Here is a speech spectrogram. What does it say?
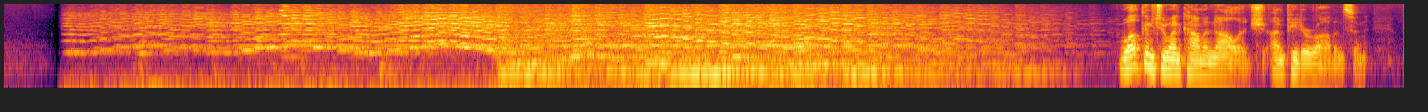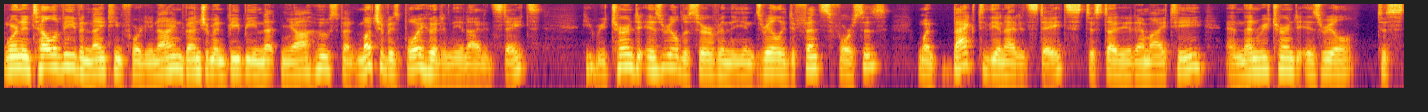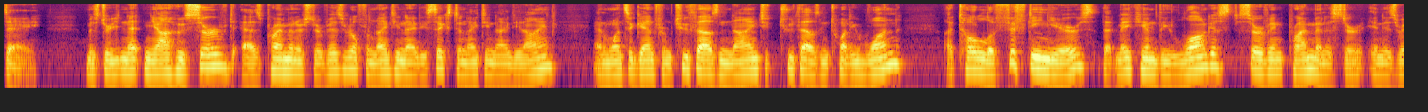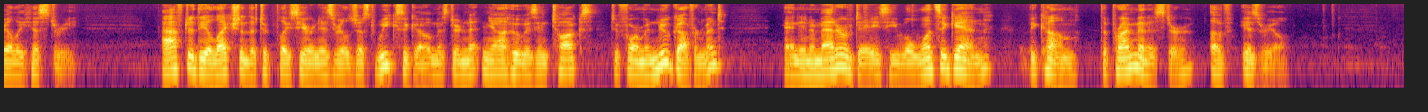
Welcome to Uncommon Knowledge. I'm Peter Robinson. Born in Tel Aviv in 1949, Benjamin Bibi Netanyahu spent much of his boyhood in the United States. He returned to Israel to serve in the Israeli Defense Forces, went back to the United States to study at MIT, and then returned to Israel to stay. Mr. Netanyahu served as Prime Minister of Israel from 1996 to 1999, and once again from 2009 to 2021 a total of 15 years that make him the longest serving prime minister in Israeli history. After the election that took place here in Israel just weeks ago, Mr. Netanyahu is in talks to form a new government, and in a matter of days, he will once again become the prime minister of Israel.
